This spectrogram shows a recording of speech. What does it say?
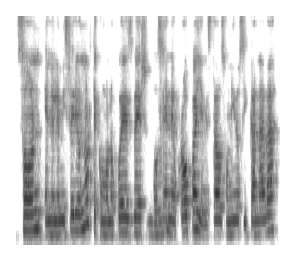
son en el hemisferio norte, como lo puedes ver, o sea, en Europa y en Estados Unidos y Canadá.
